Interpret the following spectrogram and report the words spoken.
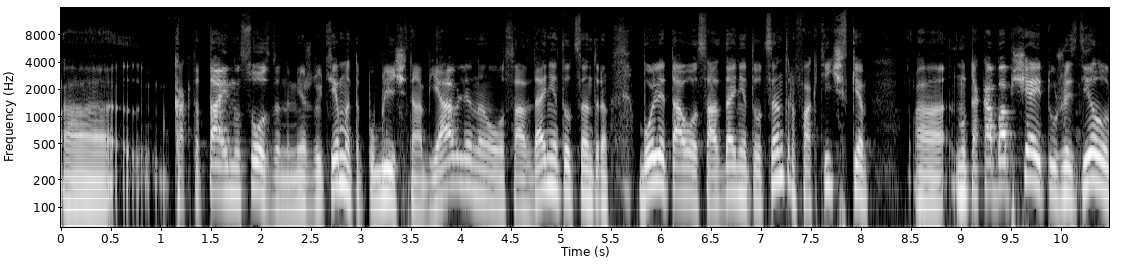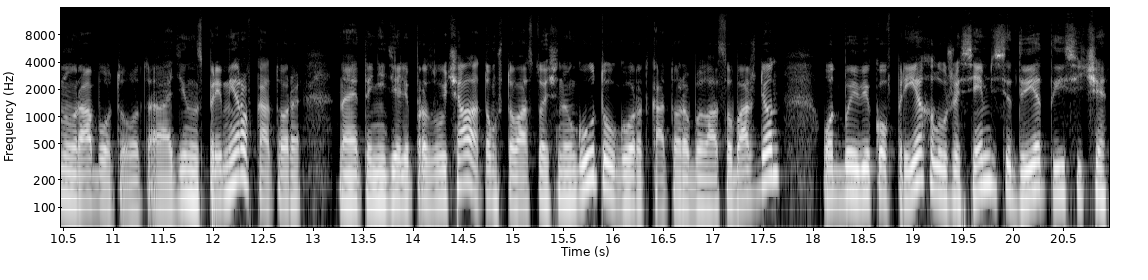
как-то тайно создано. Между тем, это публично объявлено о создании этого центра. Более того, создание этого центра фактически а, ну, так обобщает уже сделанную работу. Вот один из примеров, который на этой неделе прозвучал, о том, что Восточную Гуту, город, который был освобожден от боевиков, приехало уже 72 тысячи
